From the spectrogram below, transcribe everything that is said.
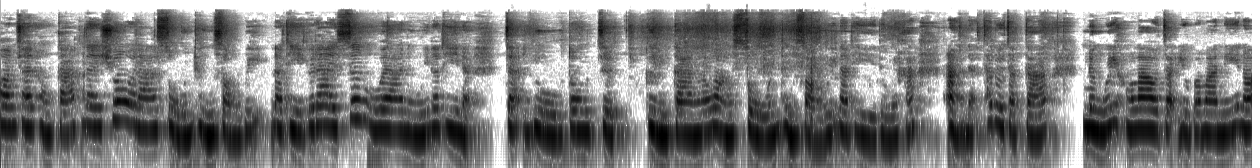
ความชันของกราฟในช่วงเวลา 0 ถึง 2 วินาทีก็ได้ ซึ่งเวลา 1 วินาทีเนี่ยจะอยู่ตรงจุดกึ่งกลางระหว่าง 0 ถึง 2 วินาทีถูกไหมคะ อะเนี่ยถ้าดูจากกราฟ 1 วิของเราจะอยู่ประมาณนี้เนาะ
